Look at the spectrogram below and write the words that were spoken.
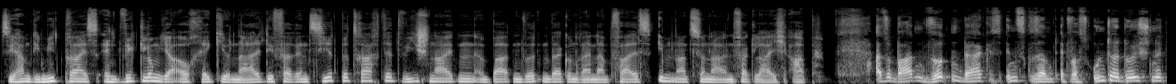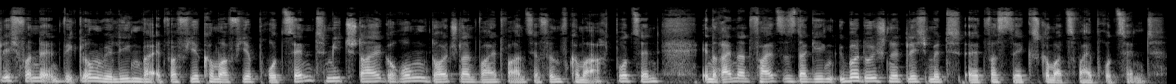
Sie haben die Mietpreisentwicklung ja auch regional differenziert betrachtet. Wie schneiden Baden-Württemberg und Rheinland-Pfalz im nationalen Vergleich ab? Also Baden-Württemberg ist insgesamt etwas unterdurchschnittlich von der Entwicklung. Wir liegen bei etwa 4,4 Prozent Mietsteigerung. Deutschlandweit waren es ja 5,8 Prozent. In Rheinland Rheinland-Pfalz ist dagegen überdurchschnittlich mit etwas 6,2 Prozent.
